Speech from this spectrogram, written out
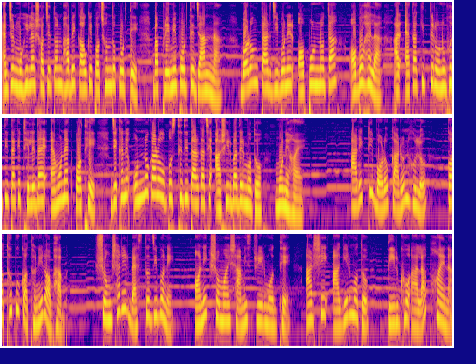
একজন মহিলা সচেতনভাবে কাউকে পছন্দ করতে বা প্রেমে পড়তে যান না, বরং তার জীবনের অপূর্ণতা, অবহেলা আর একাকিত্বের অনুভূতি তাকে ঠেলে দেয় এমন এক পথে যেখানে অন্য কারও উপস্থিতি তার কাছে আশীর্বাদের মতো মনে হয়। আরেকটি বড় কারণ হল কথোপকথনের অভাব। সংসারের ব্যস্ত জীবনে অনেক সময় স্বামী স্ত্রীর মধ্যে আর সেই আগের মতো দীর্ঘ আলাপ হয় না।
